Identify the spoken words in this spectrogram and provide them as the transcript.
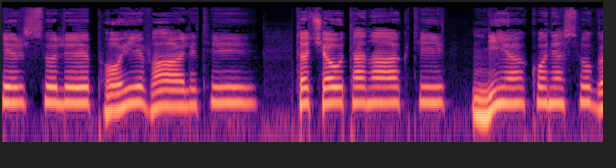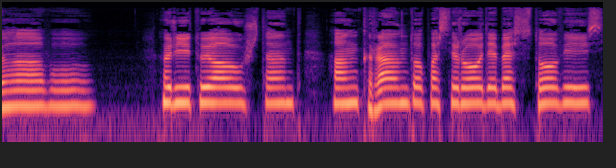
ir sulipo į valtį tačiau tą naktį nieko nesugavo. Rytui auštant ant kranto pasirodė bestovys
